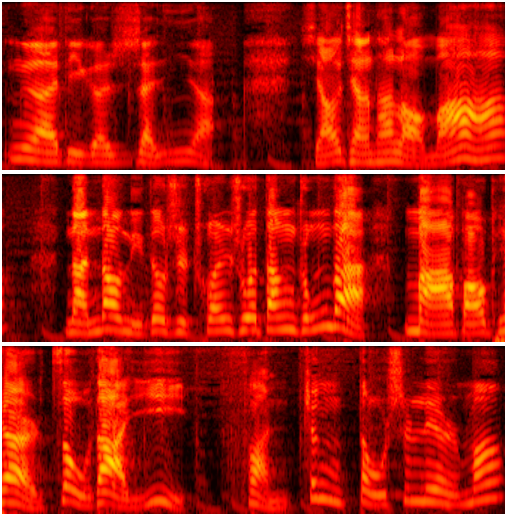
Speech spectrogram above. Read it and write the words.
我的个神呀！小强他老妈。难道你都是传说当中的妈宝片揍大姨？反正都是理儿吗？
